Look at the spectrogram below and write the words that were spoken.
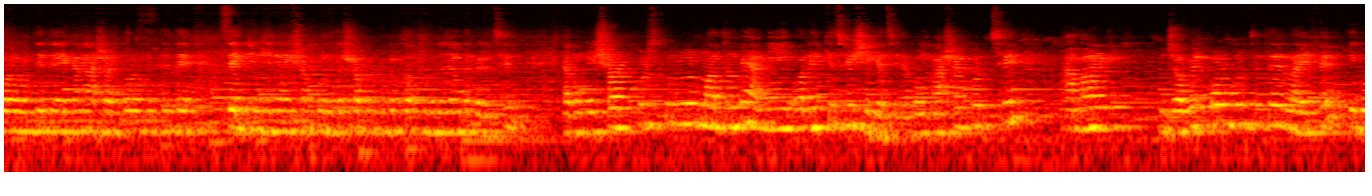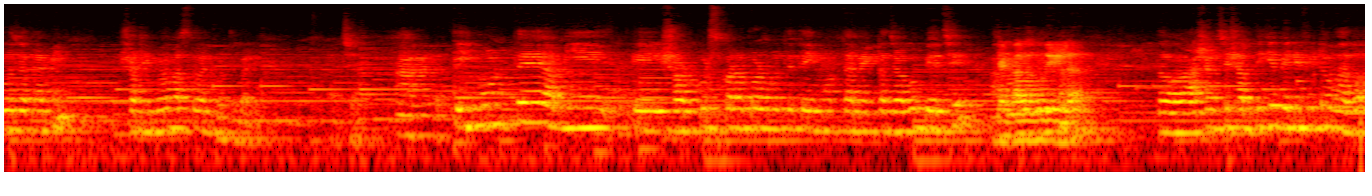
পরবর্তীতে এখানে আসার পরবর্তীতে সেফটি ইঞ্জিনিয়ারিং সম্পর্কিত সকল প্রকার তথ্যগুলো জানতে পেরেছি। এবং এই শর্ট কোর্সগুলোর মাধ্যমে আমি অনেক কিছুই শিখেছি এবং আশা করছি আমার জবের পরবর্তীতে লাইফে এগুলো যাতে আমি সঠিকভাবে বাস্তবায়ন করতে পারি। আচ্ছা। আর এই মুহূর্তে আমি এই শর্ট কোর্স করার পরবর্তীতে এই মুহূর্তে আমি একটা জবও পেয়েছি। আলহামদুলিল্লাহ। তো আশা করছি সব দিকে বেনিফিটও ভালো।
